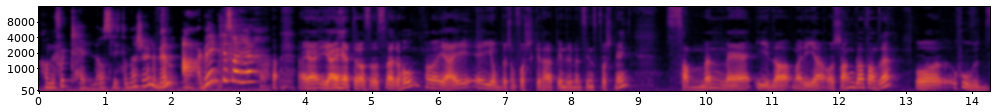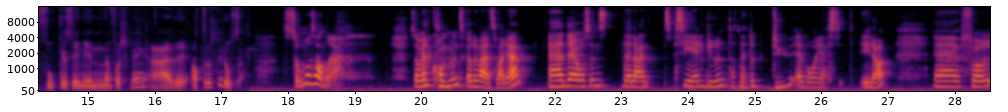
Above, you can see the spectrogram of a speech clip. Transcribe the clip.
kan du fortelle oss litt om deg sjøl? Hvem er du egentlig, Sverre? Jeg, jeg, heter altså Sverre Holm, og jeg eh, jobber som forsker her på indremedisinsk forskning. Sammen med Ida, Maria og Chang bl.a. Og hovedfokus i min forskning er atrosklerose. Som oss andre. Så velkommen skal du være, Sverre. Eh, det er også en, det er en spesiell grunn til at nettopp du er vår gjest i dag. Eh, for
